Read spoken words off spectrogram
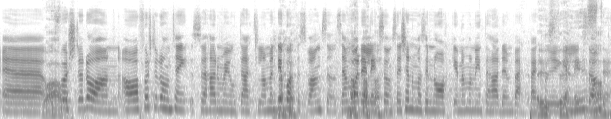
Eh, Wow. Och första dagen, ja första dagen tänk, så hade man ju ont i axlarna men det bara försvann sen. Sen var det liksom, sen kände man sig naken när man inte hade en backpack på ryggen liksom. Ja.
